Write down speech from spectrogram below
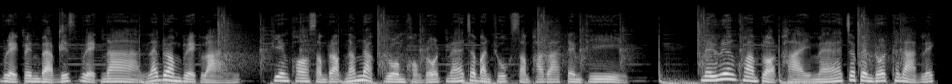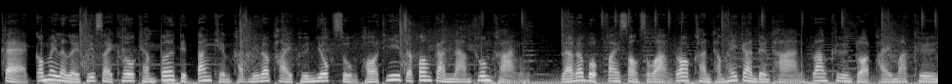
เบรกเป็นแบบดิสเบรกหน้าและดรัมเบรกหลัง เพียงพอสำหรับน้ำหนักรวมของรถแม้จะบรรทุกสัมภาระเต็มที่ ในเรื่องความปลอดภัยแม้จะเป็นรถขนาดเล็กแต่ก็ไม่ละเลย Tricycle Camper ติดตั้งเข็มขัดนิรภัยพื้นยกสูงพอที่จะป้องกันน้ำท่วมขัง และระบบไฟส่องสว่างรอบคันทำให้การเดินทางกลางคืนปลอดภัยมากขึ้น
